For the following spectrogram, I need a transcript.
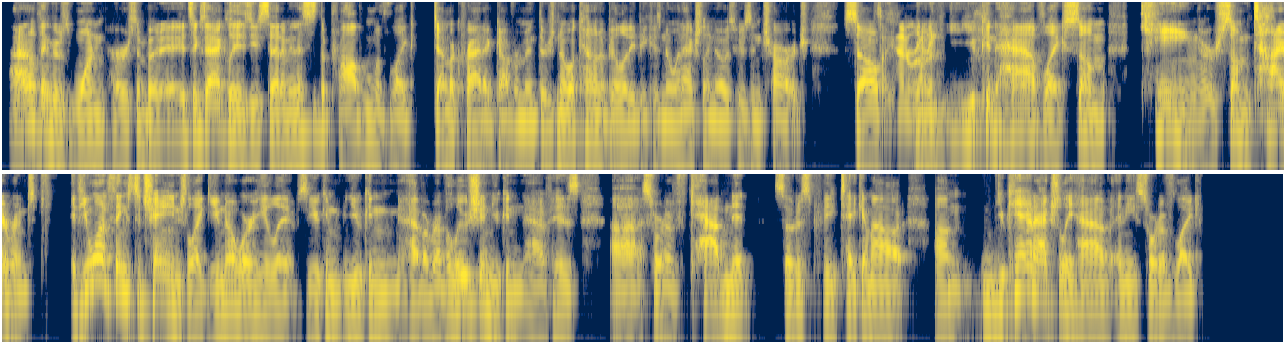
I don't think there's one person, but it's exactly as you said. I mean, this is the problem with like democratic government. There's no accountability because no one actually knows who's in charge. So like you, know, you can have like some king or some tyrant if you want things to change like you know where he lives you can you can have a revolution you can have his uh, sort of cabinet so to speak take him out um, you can't actually have any sort of like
